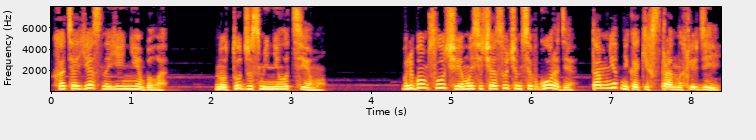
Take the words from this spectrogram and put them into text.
Хотя ясно ей не было. Но тут же сменила тему. «В любом случае, мы сейчас учимся в городе. Там нет никаких странных людей.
